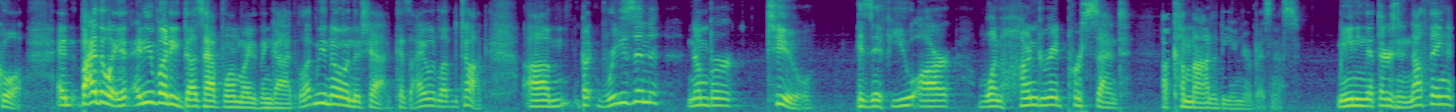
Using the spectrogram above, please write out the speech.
Cool. And by the way, if anybody does have more money than God, let me know in the chat because I would love to talk. Um, but reason number two is if you are 100% a commodity in your business, meaning that there's nothing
